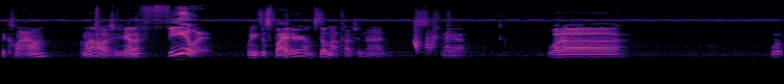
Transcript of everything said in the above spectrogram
The clown? I'm not no, touching you him. gotta feel it. When he's a spider, I'm still not touching that. Yeah. What uh? What,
